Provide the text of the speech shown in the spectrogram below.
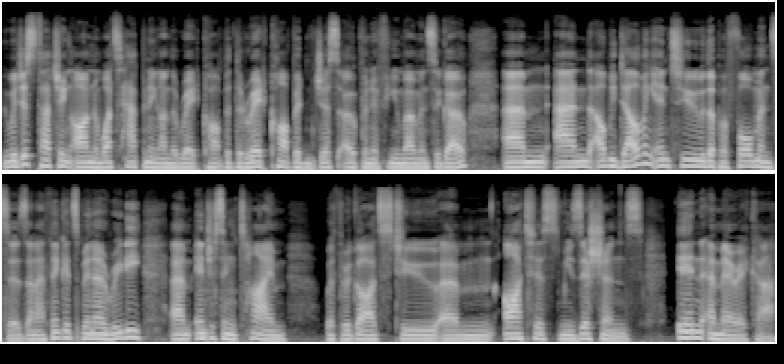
We were just touching on what's happening on the red carpet. The red carpet just opened a few moments ago, um, and I'll be delving into the performances. And I think it's been a really um, interesting time with regards to um, artists, musicians in America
